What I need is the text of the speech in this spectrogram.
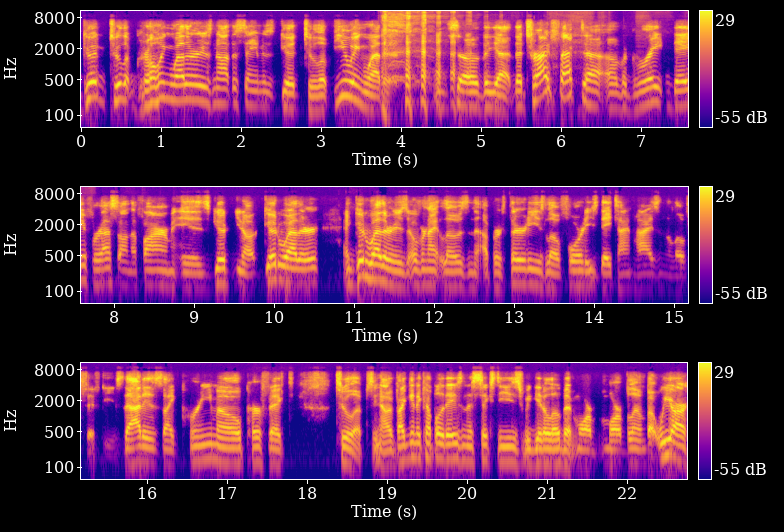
good tulip growing weather is not the same as good tulip viewing weather. and so the uh, the trifecta of a great day for us on the farm is good, you know, good weather. And good weather is overnight lows in the upper 30s, low 40s, daytime highs in the low 50s. That is like primo perfect tulips. You know, if I get a couple of days in the 60s, we get a little bit more more bloom. But we are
